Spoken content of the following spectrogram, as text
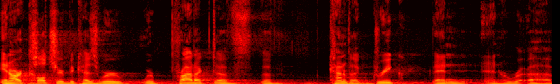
in our culture, because we're, we're product of, of kind of a Greek and, and uh,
